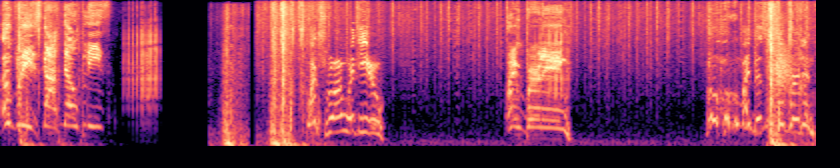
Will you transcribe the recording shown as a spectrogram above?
Oh, please, God, no, please! What's wrong with you? I'm burning! Oh, my biscuits are burning!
